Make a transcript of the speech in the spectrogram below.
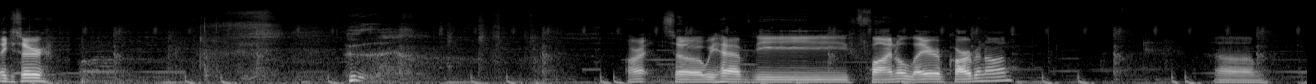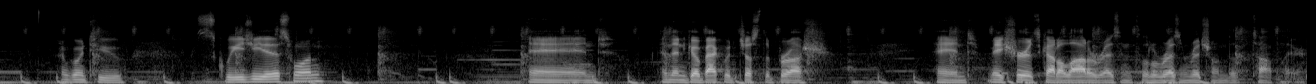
Thank you, sir. All right, so we have the final layer of carbon on. Um, I'm going to squeegee this one and and then go back with just the brush and make sure it's got a lot of resin. It's a little resin rich on the top layer.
